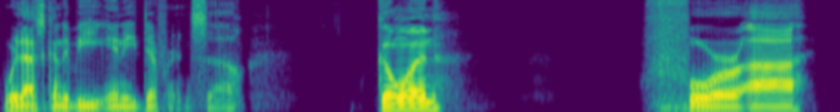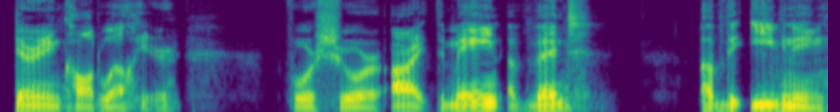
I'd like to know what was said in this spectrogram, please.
where that's going to be any different. So going for uh, Darrion Caldwell here for sure. All right, the main event of the evening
